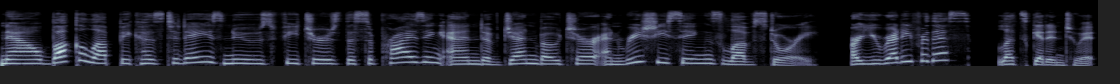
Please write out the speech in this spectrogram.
Now, buckle up because today's news features the surprising end of Jen Boecher and Rishi Singh's love story. Are you ready for this? Let's get into it.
